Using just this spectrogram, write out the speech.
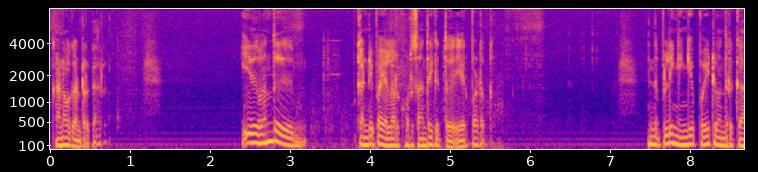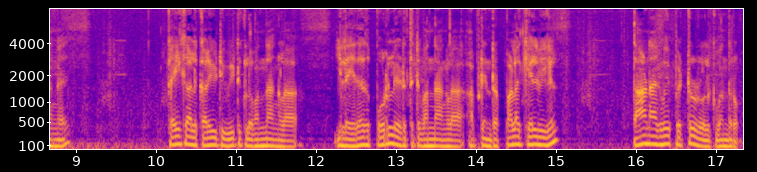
கனவு கண்டிருக்காரு. இது வந்து கண்டிப்பாக எல்லாருக்கும் ஒரு சந்தேகத்தை ஏற்படுத்தும். இந்த பிள்ளைங்க எங்கேயோ போயிட்டு வந்திருக்காங்க. கை கால் கழுவிட்டு வீட்டுக்குள்ளே வந்தாங்களா? இல்லை ஏதாவது பொருள் எடுத்துகிட்டு வந்தாங்களா? அப்படின்ற பல கேள்விகள் தானாகவே பெற்றோர்களுக்கு வந்துடும்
